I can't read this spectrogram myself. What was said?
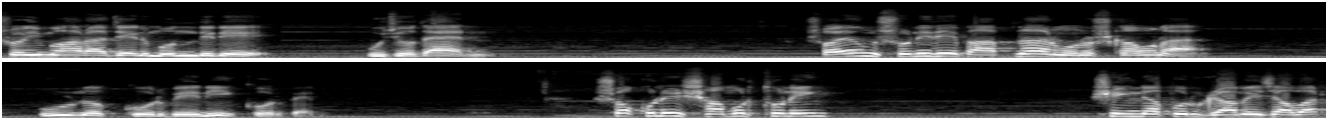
শনি মহারাজের মন্দিরে পুজো দেন, স্বয়ং শনিদেব আপনার মনস্কামনা পূর্ণ করবেনই করবেন। সকলের সামর্থ্য নেই সিংনাপুর গ্রামে যাওয়ার,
